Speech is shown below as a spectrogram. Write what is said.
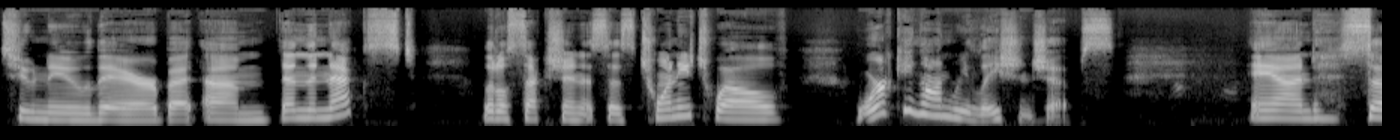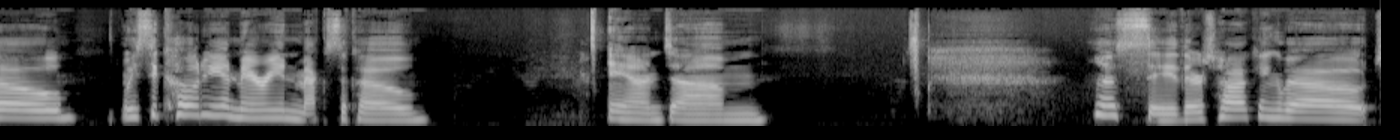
too new there. But um, then the next little section it says 2012 working on relationships, and so we see Kody and Meri in Mexico, and um, let's see, they're talking about.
